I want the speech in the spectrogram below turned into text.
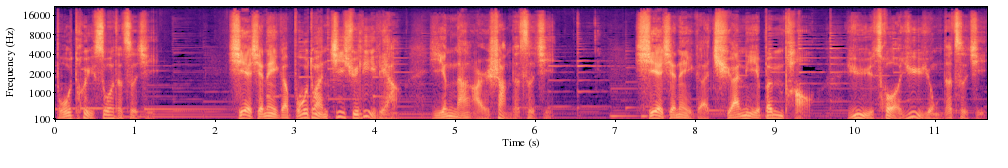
不退缩的自己，谢谢那个不断积蓄力量、迎难而上的自己，谢谢那个全力奔跑、愈挫愈勇的自己。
